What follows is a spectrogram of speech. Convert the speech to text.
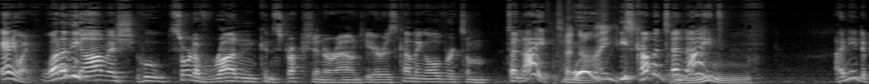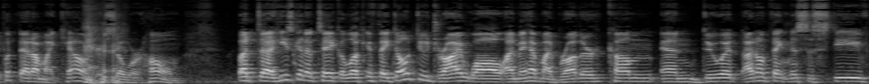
anyway. One of the Amish who sort of run construction around here is coming over to tonight. Tonight? Ooh, he's coming tonight. I need to put that on my calendar so we're home. But uh, he's going to take a look. If they don't do drywall, I may have my brother come and do it. I don't think Mrs. Steve,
